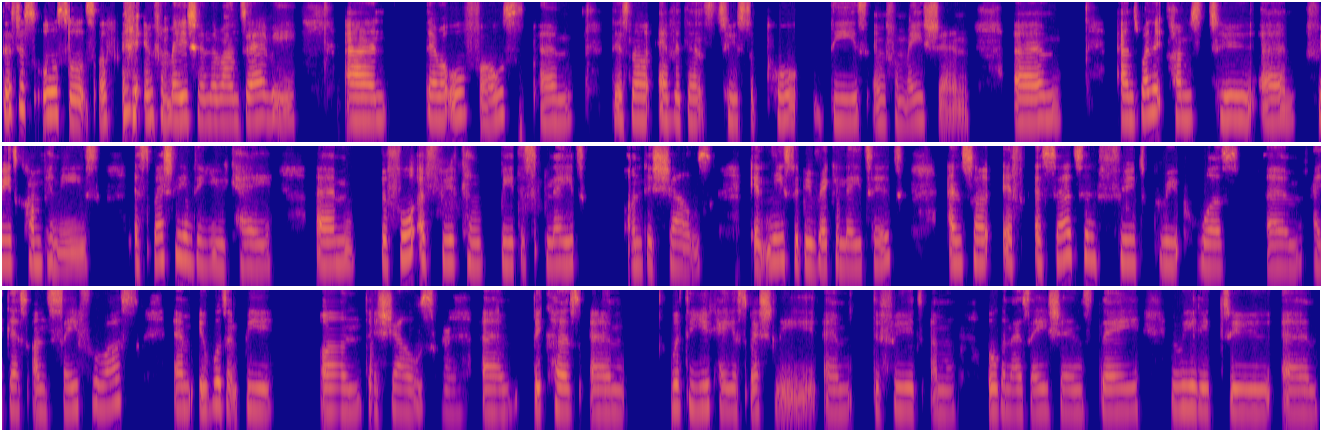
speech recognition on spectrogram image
there's just all sorts of information around dairy, and they are all false. Um, there's no evidence to support these information. Um, and when it comes to um, food companies, especially in the UK, um, before a food can be displayed on the shelves, it needs to be regulated. And so, if a certain food group was, um, I guess, unsafe for us, um, it wouldn't be on the shelves mm. um, because um, with the UK especially, um, the food um, organizations they really do um,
